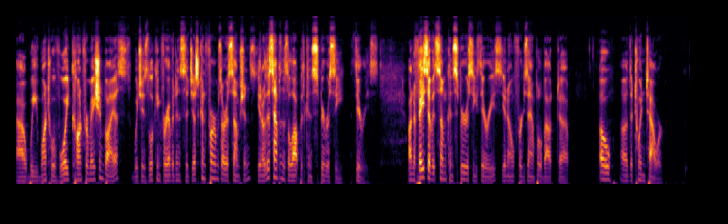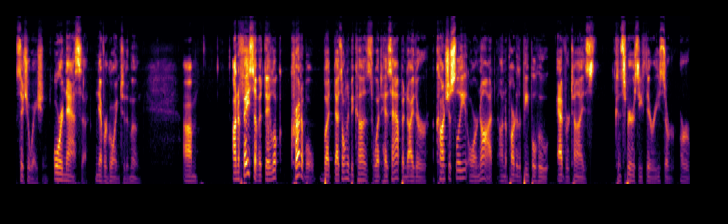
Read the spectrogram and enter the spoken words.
Uh, we want to avoid confirmation bias, which is looking for evidence that just confirms our assumptions. You know, this happens a lot with conspiracy theories. On the face of it, some conspiracy theories, you know, for example, about, uh, oh, uh, the Twin Tower situation, or NASA never going to the moon. Um, on the face of it, they look credible, but that's only because what has happened, either consciously or not, on the part of the people who advertise conspiracy theories or, or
